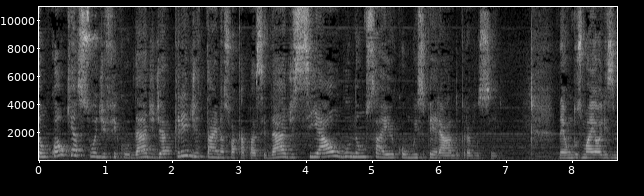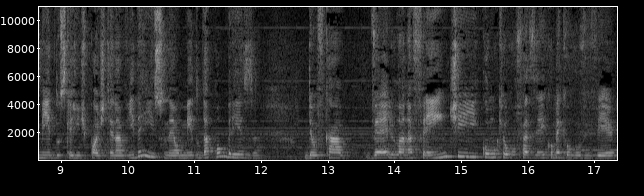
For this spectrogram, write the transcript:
Então, qual que é a sua dificuldade de acreditar na sua capacidade se algo não sair como esperado para você? Né? Um dos maiores medos que a gente pode ter na vida é isso, né? O medo da pobreza. De eu ficar velho lá na frente e como que eu vou fazer, como é que eu vou viver.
